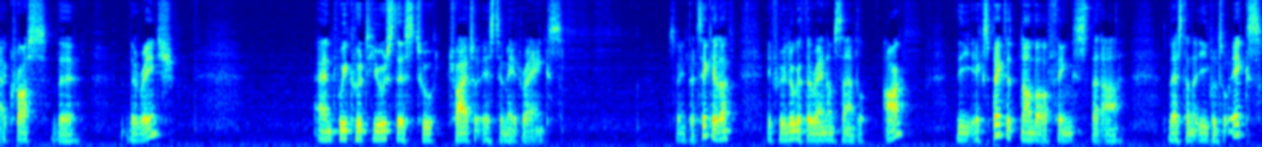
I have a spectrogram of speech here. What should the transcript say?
across the, the range and we could use this to try to estimate ranks. So in particular, if we look at the random sample R, the expected number of things that are less than or equal to x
